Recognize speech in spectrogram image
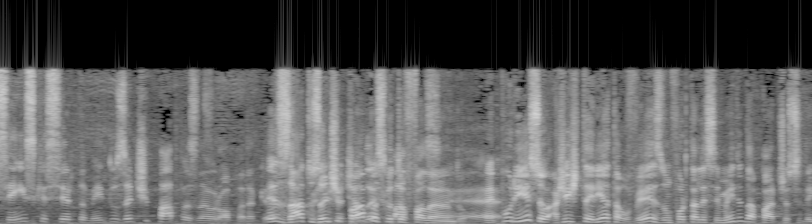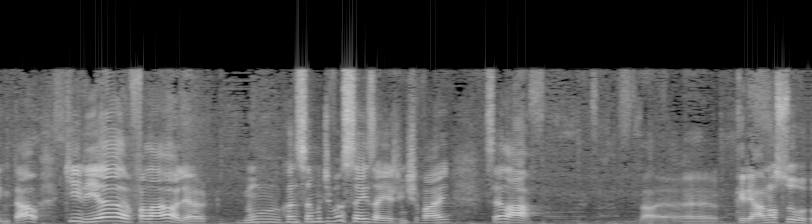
Sem esquecer também dos antipapas na Europa, né? Porque Exato, os antipapas que eu tô papas, falando. É. É. por isso, a gente teria talvez um fortalecimento da parte ocidental que iria falar, olha, não cansamos de vocês, aí a gente vai, sei lá, é, criar nosso,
